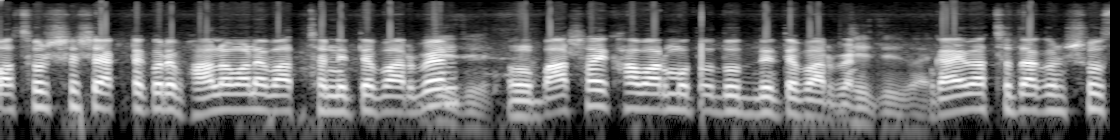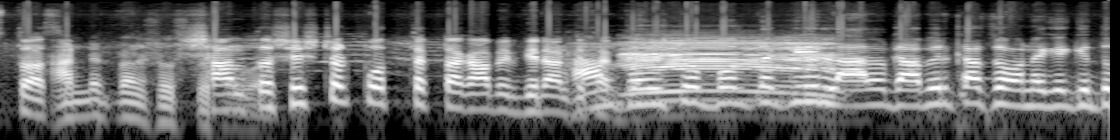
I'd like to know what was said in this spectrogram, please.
বছর শেষে একটা করে ভালো মানে বাচ্চা নিতে পারবেন বাসায় খাবার মতো দুধ নিতে পারবেন। গাই বাচ্চা তো এখন সুস্থ আছে। হান্ড্রেড পার্সেন্ট সুস্থ শান্ত শিষ্টর প্রত্যেকটা গাবির গ্যারান্টি থাকবে। আন্তরিক বলতে কি লাল গাবির কাছে অনেকে কিন্তু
